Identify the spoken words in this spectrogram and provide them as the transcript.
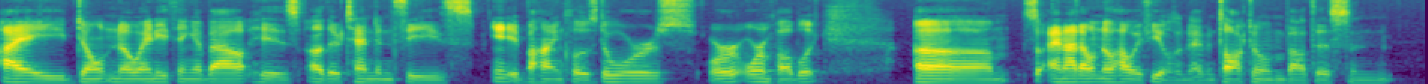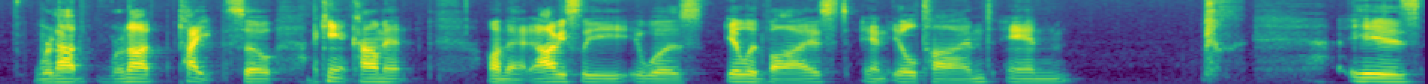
I don't know anything about his other tendencies behind closed doors or, or in public. Um, so, and I don't know how he feels. I haven't talked to him about this in we're not we're not tight, so I can't comment on that. Obviously, it was ill advised and ill timed, and his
